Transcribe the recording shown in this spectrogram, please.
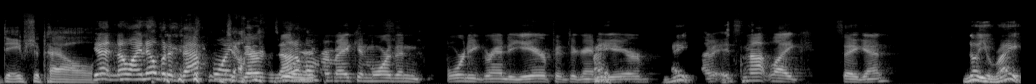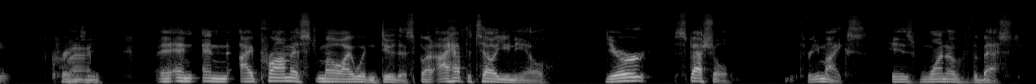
Dave Chappelle. Yeah, no, I know, but at that point, there none of them are making more than forty grand a year, fifty grand right. a year. Right. I mean, it's not like say again. No, you're right. Crazy. Right. And and I promised Mo I wouldn't do this, but I have to tell you, Neal, you're special three mics is one of the best.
